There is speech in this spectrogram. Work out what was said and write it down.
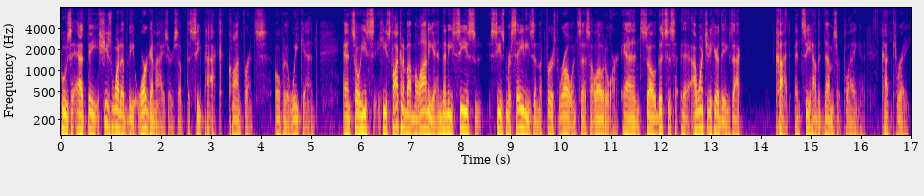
who's at the she's one of the organizers of the CPAC conference over the weekend. And so he's he's talking about Melania, and then he sees sees Mercedes in the first row and says hello to her. And so this is I want you to hear the exact cut and see how the Dems are playing it. Cut three.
